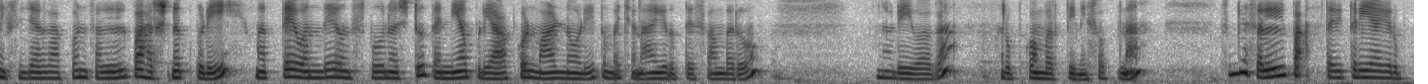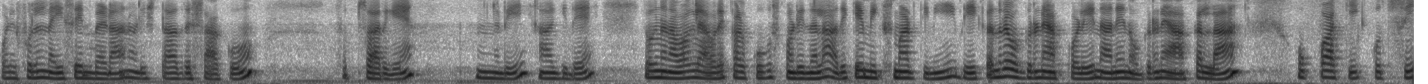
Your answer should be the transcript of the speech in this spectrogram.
ಮಿಕ್ಸಿ ಜಾರ್ಗೆ ಹಾಕ್ಕೊಂಡು ಸ್ವಲ್ಪ ಅರ್ಶಿನದ ಪುಡಿ, ಮತ್ತು ಒಂದೇ ಒಂದು ಸ್ಪೂನಷ್ಟು ಧನಿಯಾ ಪುಡಿ ಹಾಕ್ಕೊಂಡು ಮಾಡಿ ನೋಡಿ, ತುಂಬ ಚೆನ್ನಾಗಿರುತ್ತೆ ಸಾಂಬಾರು. ನೋಡಿ, ಇವಾಗ ರುಬ್ಕೊಂಬರ್ತೀನಿ ಸೊಪ್ಪನ್ನ ಸುಮ್ಮನೆ ಸ್ವಲ್ಪ ತರಿ ತರಿಯಾಗಿ ರುಬ್ಕೊಳ್ಳಿ, ಫುಲ್ ನೈಸ್ ಏನು ಬೇಡ, ನೋಡಿ, ಇಷ್ಟ ಆದರೆ ಸಾಕು ಸೊಪ್ಪು ಸಾರಿಗೆ. ನೋಡಿ, ಆಗಿದೆ. ಇವಾಗ ನಾನು ಆವಾಗಲೇ ಅವರೆಕಾಳು ಕೂಗಿಸ್ಕೊಂಡಿದ್ದೆನಲ್ಲ ಅದಕ್ಕೆ ಮಿಕ್ಸ್ ಮಾಡ್ತೀನಿ. ಬೇಕಂದರೆ ಒಗ್ಗರಣೆ ಹಾಕ್ಕೊಳ್ಳಿ, ನಾನೇನು ಒಗ್ಗರಣೆ ಹಾಕಲ್ಲ. ಉಪ್ಪು ಹಾಕಿ ಕುದಿಸಿ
